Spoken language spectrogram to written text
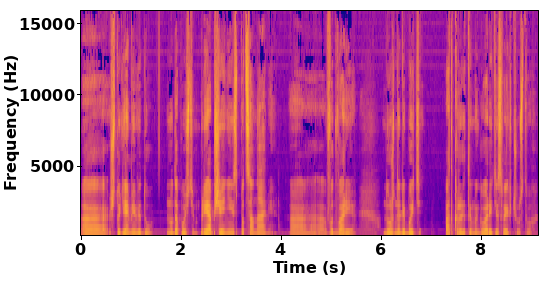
Э, что я имею в виду? Ну, допустим, при общении с пацанами э, во дворе нужно ли быть открытым и говорить о своих чувствах?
